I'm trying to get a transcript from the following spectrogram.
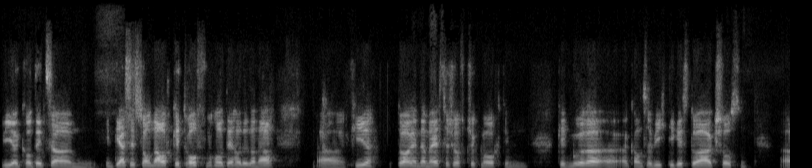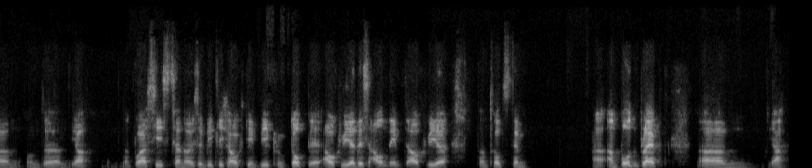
wie er gerade jetzt ähm, in der Saison auch getroffen hat, er hat ja dann auch vier Tore in der Meisterschaft schon gemacht, gegen Mura ein ganz wichtiges Tor geschossen. und ja, ein paar Assists sind also wirklich auch die Entwicklung top, auch wie er das annimmt, auch wie er dann trotzdem am Boden bleibt ähm, ja,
